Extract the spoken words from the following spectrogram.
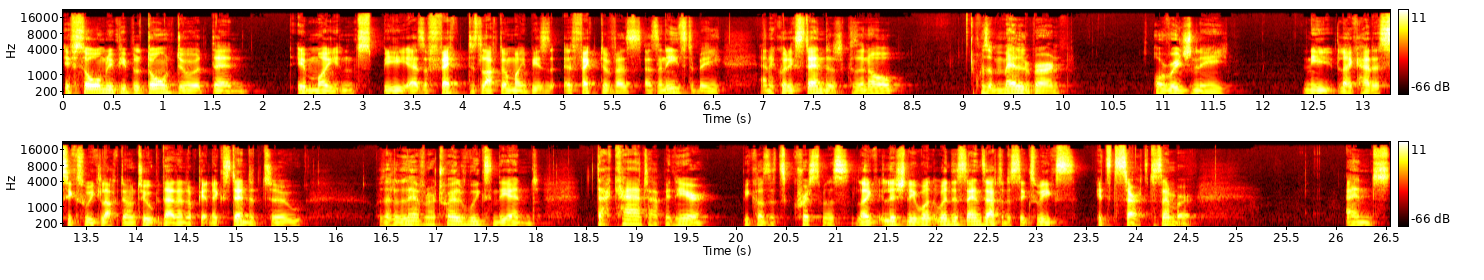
if so many people don't do it then it mightn't be as effective this lockdown might be as effective as, as it needs to be and it could extend it. Because I know was it Melbourne originally need like had a six week lockdown too but that ended up getting extended to was it 11 or 12 weeks in the end? That can't happen here because it's Christmas. Like literally when, when this ends after the six weeks it's the start of December and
